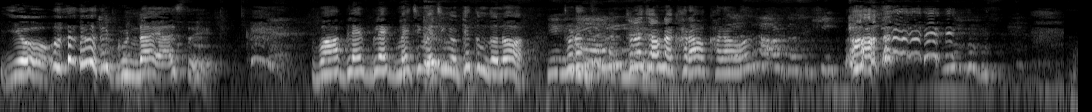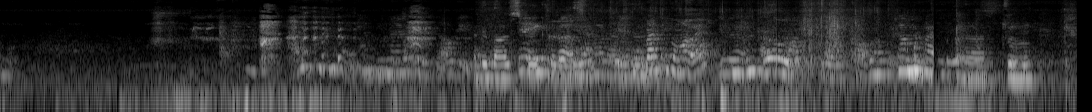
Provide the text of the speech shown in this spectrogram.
यो गुंडा है आज से। वाह ब्लैक ब्लैक मैचिंग मैचिंग हो क्या तुम दोनों। थोड़ा थोड़ा जाओ ना खड़ा हो खड़ा हो। चुन्नी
